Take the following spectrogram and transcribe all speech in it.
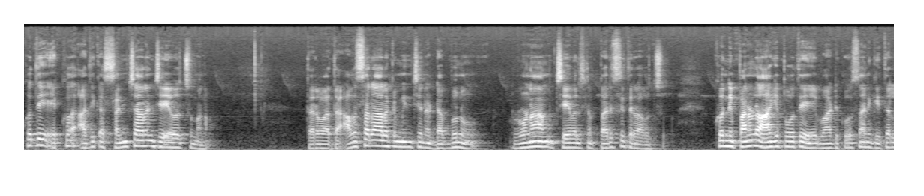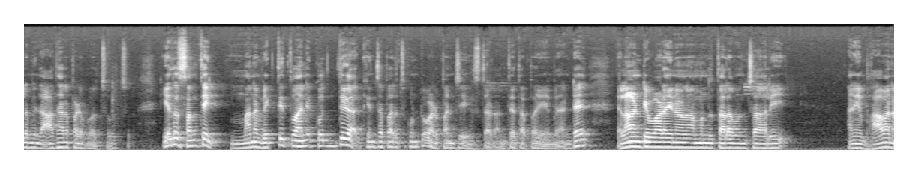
కొద్దిగా ఎక్కువ అధిక సంచారం చేయవచ్చు మనం. తర్వాత అవసరాలకు మించిన డబ్బును రుణం చేయవలసిన పరిస్థితి రావచ్చు. కొన్ని పనులు ఆగిపోతే వాటి కోసానికి ఇతరుల మీద ఆధారపడిపోవచ్చు ఏదో సంథింగ్ మన వ్యక్తిత్వాన్ని కొద్దిగా కించపరుచుకుంటూ వాడు పని చేయిస్తాడు. అంతే తప్ప ఏమి అంటే ఎలాంటి వాడైనా నా ముందు తల ఉంచాలి అనే భావన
